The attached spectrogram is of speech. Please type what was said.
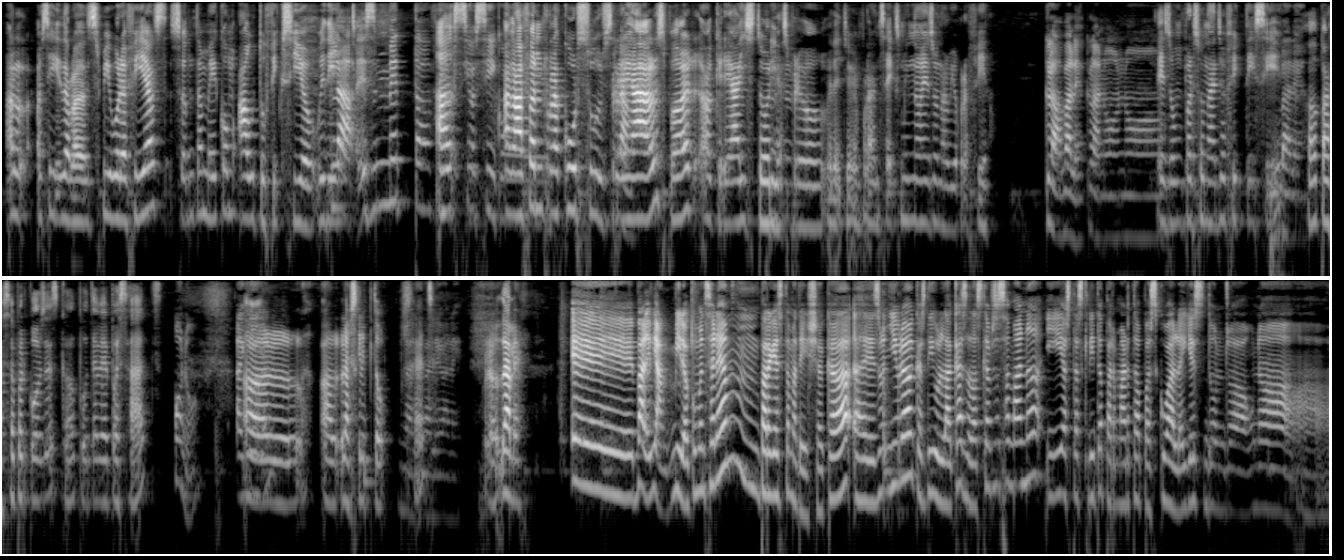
El, o sigui, de les biografies són també com autoficció. Vull dir, Clar, és metaficció, sí. Com... agafen recursos Clar. reals per eh, crear històries, però, per exemple, en Sex Me no és una biografia. Clar, vale, clar, no... no... És un personatge fictici Vale. que passa per coses que pot haver passat O no? L'escriptor, Vale, saps? vale, vale. Però, dale. Eh, vale, aviam, mira, començarem per aquesta mateixa, que eh, és un llibre que es diu La casa dels caps de setmana i està escrita per Marta Pasqual. Ella és doncs, eh, una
